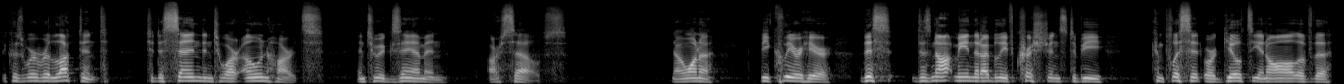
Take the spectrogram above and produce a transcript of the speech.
because we're reluctant to descend into our own hearts and to examine ourselves. Now, I want to be clear here. This does not mean that I believe Christians to be complicit or guilty in all of the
